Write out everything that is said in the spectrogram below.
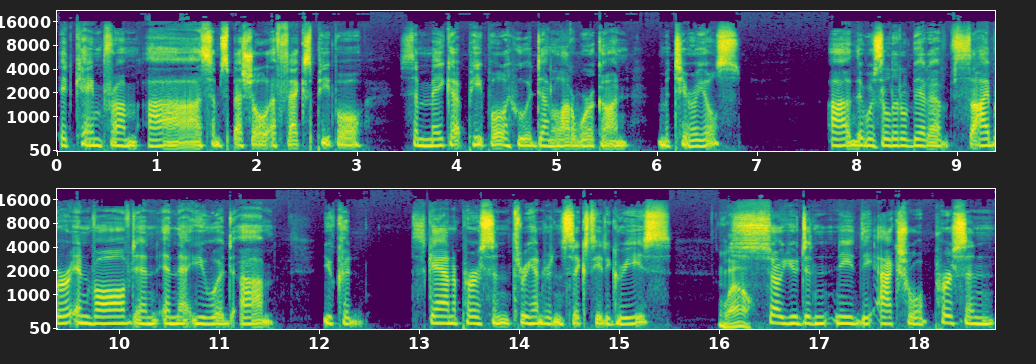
It came from uh, some special effects people, some makeup people who had done a lot of work on materials. Uh, there was a little bit of cyber involved in, in that you would um, you could scan a person 360 degrees. Wow. So you didn't need the actual person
